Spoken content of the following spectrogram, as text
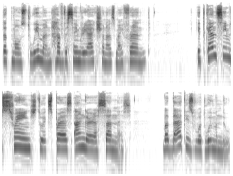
that most women have the same reaction as my friend. It can seem strange to express anger as sadness, but that is what women do.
